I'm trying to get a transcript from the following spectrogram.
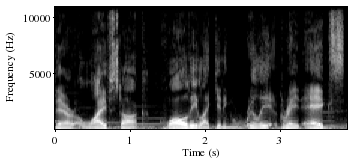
their livestock quality, like getting really great eggs,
